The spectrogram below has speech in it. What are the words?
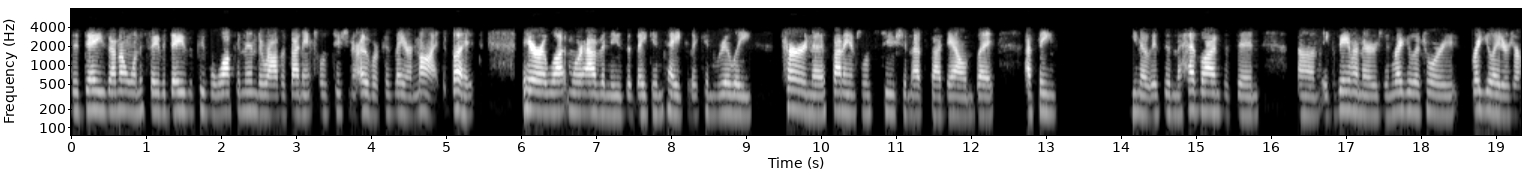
the days I don't want to say the days of people walking in to rob a financial institution are over because they are not, but there are a lot more avenues that they can take that can really turn a financial institution upside down. But I think you know it's in the headlines, it's in um, examiners and regulatory regulators are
